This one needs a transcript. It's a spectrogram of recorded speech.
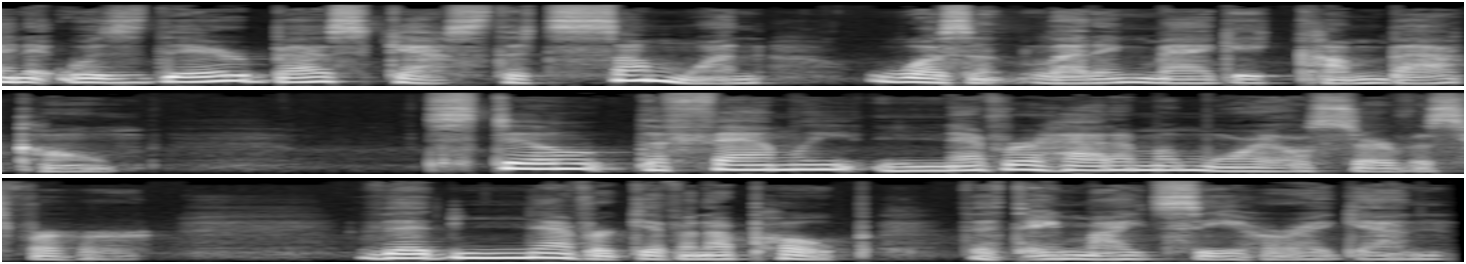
and it was their best guess that someone wasn't letting Maggie come back home. Still, the family never had a memorial service for her. They'd never given up hope that they might see her again.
